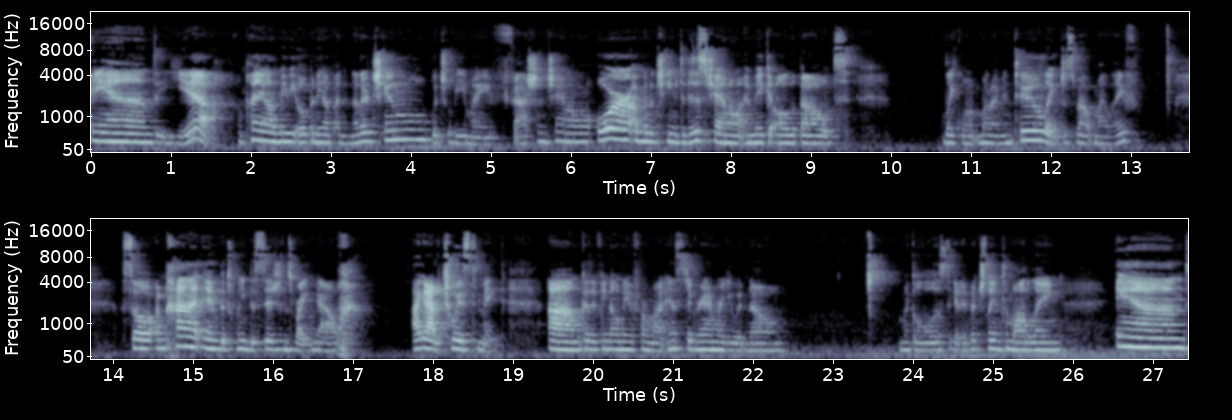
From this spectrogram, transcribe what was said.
And yeah, I'm planning on maybe opening up another channel, which will be my fashion channel, or I'm gonna change to this channel and make it all about like what, what I'm into, like just about my life. So I'm kind of in between decisions right now. I got a choice to make. Um, cause if you know me from my Instagram or you would know my goal is to get eventually into modeling and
